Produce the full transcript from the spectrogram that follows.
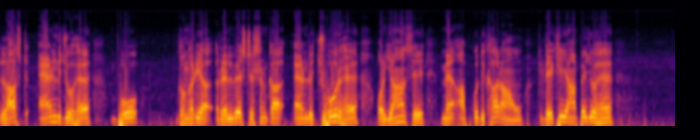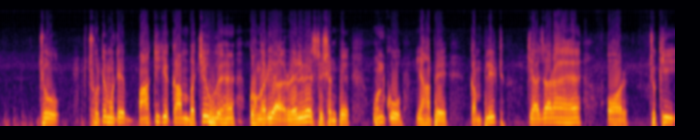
लास्ट एंड जो है वो घंगड़िया रेलवे स्टेशन का एंड छोर है और यहाँ से मैं आपको दिखा रहा हूँ कि देखिए यहाँ पे जो है, जो छोटे मोटे बाकी के काम बचे हुए हैं घोंगड़िया रेलवे स्टेशन पे, उनको यहाँ पे कंप्लीट किया जा रहा है और चूँकि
